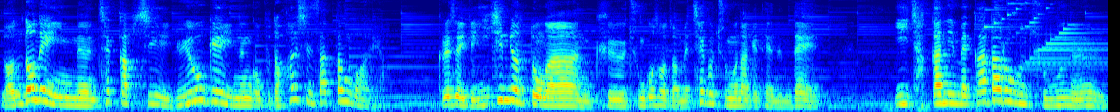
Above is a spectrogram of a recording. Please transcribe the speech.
런던에 있는 책값이 뉴욕에 있는 것보다 훨씬 쌌던 거예요. 그래서 이제 20년 동안 그 중고 서점에 책을 주문하게 되는데 이 작가님의 까다로운 주문을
